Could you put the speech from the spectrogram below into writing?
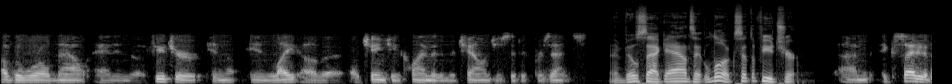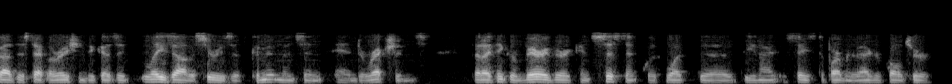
of the world now and in the future in, in light of a, a changing climate and the challenges that it presents. And Vilsack adds it looks at the future. I'm excited about this declaration because it lays out a series of commitments and, and directions that I think are very, very consistent with what the, the United States Department of Agriculture,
